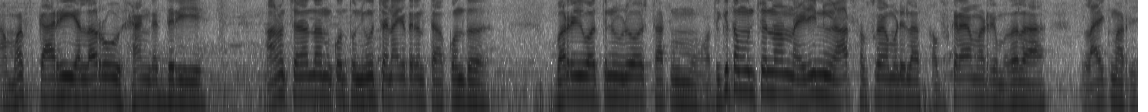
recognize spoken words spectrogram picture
ನಮಸ್ಕಾರ ರೀ ಎಲ್ಲರೂ, ಹೆಂಗದ್ದಿರಿ? ನಾನು ಚೆನ್ನಾಗಿ ಅನ್ಕೊಂತು, ನೀವು ಚೆನ್ನಾಗಿದ್ದೀರಿ ಅಂತ ಹಾಕೊಂಡು ಬರ್ರಿ ಇವತ್ತಿನ ವಿಡಿಯೋ ಸ್ಟಾರ್ಟ್ ನಮ್ಮ ಅದಕ್ಕಿಂತ ಮುಂಚೆ ನಾನು ಐಡಿ ನೀವು ಯಾರು ಸಬ್ಸ್ಕ್ರೈಬ್ ಮಾಡಿಲ್ಲ ಸಬ್ಸ್ಕ್ರೈಬ್ ಮಾಡಿರಿ ಮೊದಲ. ಲೈಕ್ ಮಾಡಿರಿ.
